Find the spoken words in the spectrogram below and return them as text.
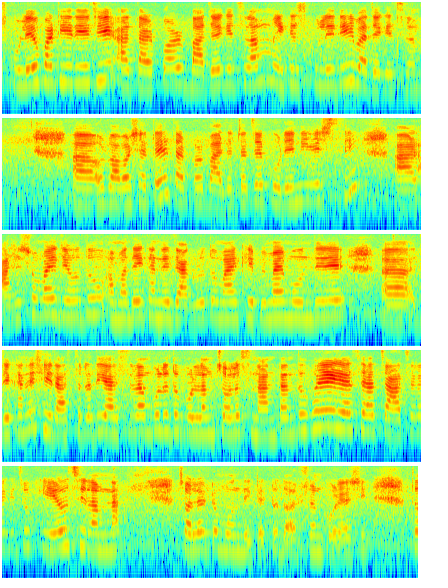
স্কুলেও পাঠিয়ে দিয়েছি, আর তারপর বাজার গেছিলাম, মেয়েকে স্কুলে দিয়েই বাজার গেছিলাম। ওর বাবার সাথে, তারপর বাজার টাজার করে নিয়ে এসেছি। আর আসার সময় যেহেতু আমাদের এখানে জাগ্রত মায়ের, খেপি মায়ের মন্দিরে যেখানে সেই রাস্তাটা দিয়ে আসছিলাম বলে তো বললাম, চলো স্নান টান তো হয়ে গেছে, আর চা ছাড়া কিছু খেয়েও ছিলাম না। চলো একটু মন্দিরটা একটু দর্শন করে আসি। তো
